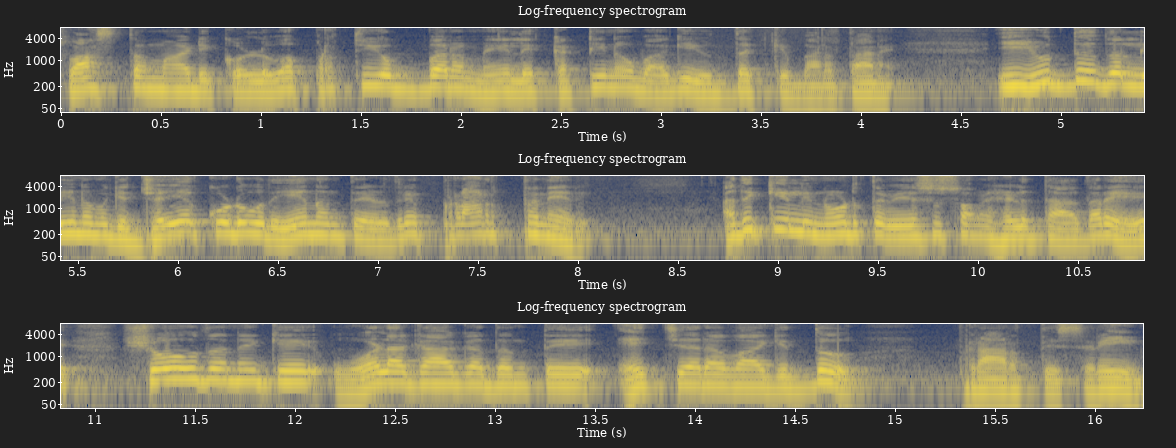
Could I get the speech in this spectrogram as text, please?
ಸ್ವಾಸ್ಥ ಮಾಡಿಕೊಳ್ಳುವ ಪ್ರತಿಯೊಬ್ಬರ ಮೇಲೆ ಕಠಿಣವಾಗಿ ಯುದ್ಧಕ್ಕೆ ಬರ್ತಾನೆ. ಈ ಯುದ್ಧದಲ್ಲಿ ನಮಗೆ ಜಯ ಕೊಡುವುದು ಏನಂತ ಹೇಳಿದ್ರೆ ಪ್ರಾರ್ಥನೆ ರೀ. ಅದಕ್ಕೆ ಇಲ್ಲಿ ನೋಡ್ತೇವೆ, ಯೇಸುಸ್ವಾಮಿ ಹೇಳ್ತಾ ಆದರೆ ಶೋಧನೆಗೆ ಒಳಗಾಗದಂತೆ ಎಚ್ಚರವಾಗಿದ್ದು ಪ್ರಾರ್ಥಿಸಿರಿ.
